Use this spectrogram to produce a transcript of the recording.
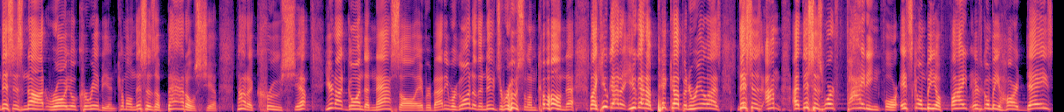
This is not Royal Caribbean. Come on, this is a battleship, not a cruise ship. You're not going to Nassau, everybody. We're going to the New Jerusalem. Come on, now. like you gotta you gotta pick up and realize this is I'm uh, this is worth fighting for. It's gonna be a fight. There's gonna be hard days,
